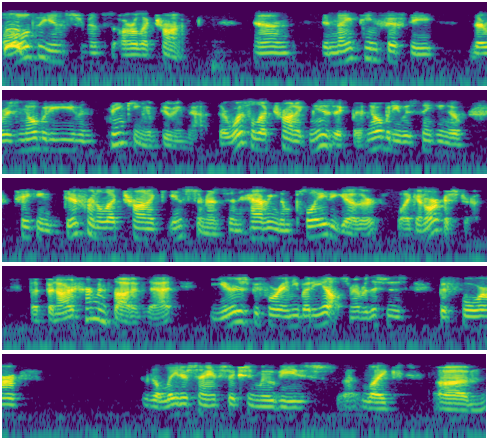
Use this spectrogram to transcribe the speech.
All of the instruments are electronic. And in 1950, there was nobody even thinking of doing that. There was electronic music, but nobody was thinking of taking different electronic instruments and having them play together like an orchestra. But Bernard Herrmann thought of that years before anybody else. Remember, this is before the later science fiction movies uh, like um,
